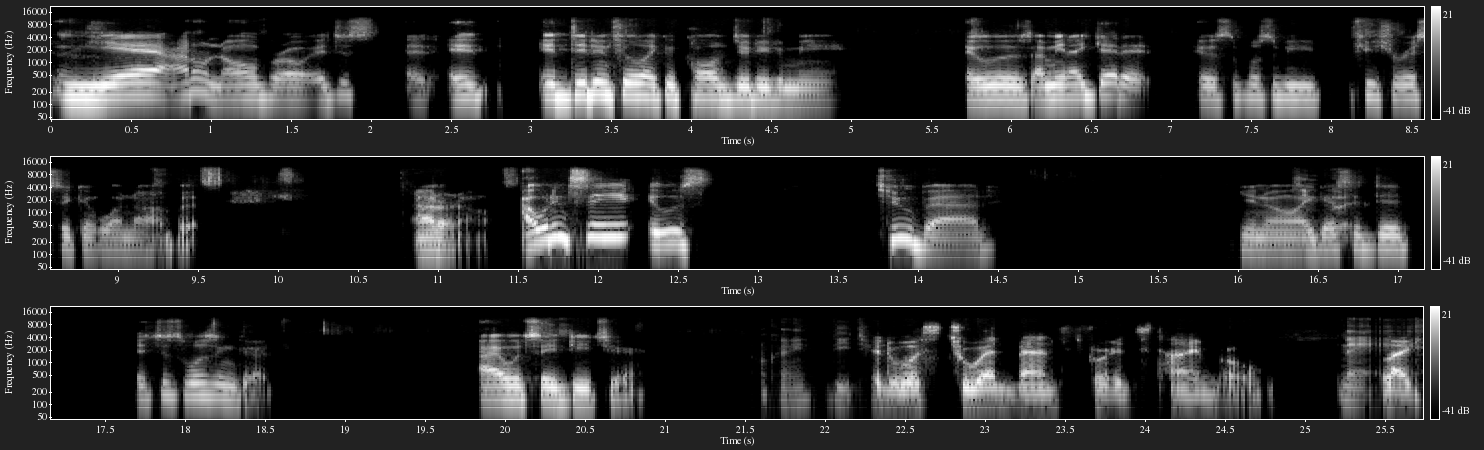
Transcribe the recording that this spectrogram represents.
Yeah, I don't know, bro. It just it, it it didn't feel like a Call of Duty to me. It was. I mean, I get it. It was supposed to be futuristic and whatnot, but I don't know. I wouldn't say it was too bad. You know, I guess good. it did. It just wasn't good. I would say D tier. Okay, D tier. It was too advanced for its time, bro. Nah. Like,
